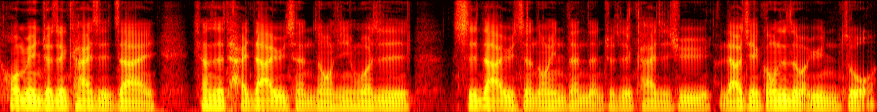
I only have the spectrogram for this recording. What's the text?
后面就是开始在像是台大育成中心或是师大育成中心等等，就是开始去了解公司怎么运作，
